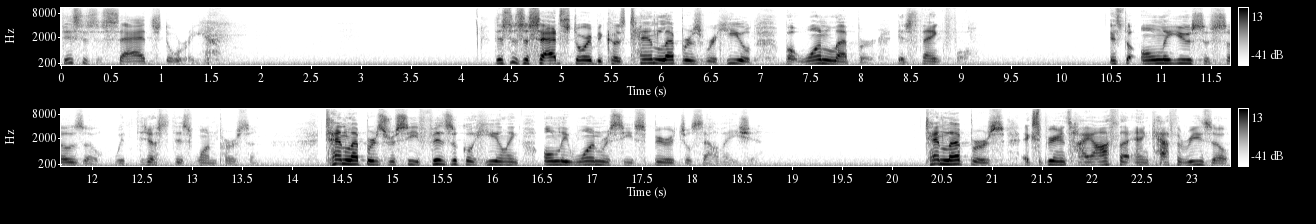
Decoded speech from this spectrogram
This is a sad story. This is a sad story because 10 lepers were healed, but one leper is thankful. It's the only use of sozo with just this one person. 10 lepers receive physical healing, only one receives spiritual salvation. 10 lepers experienced hyatha and katharizo,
